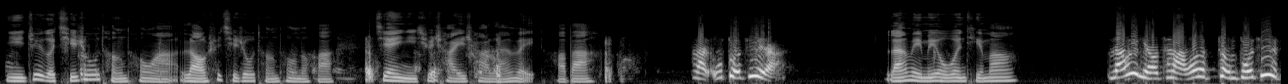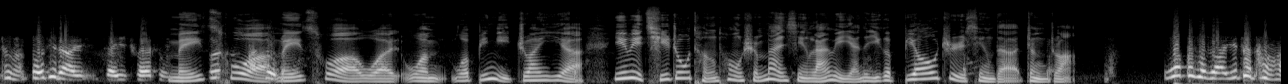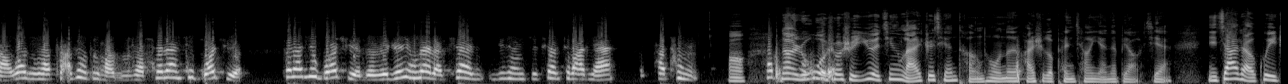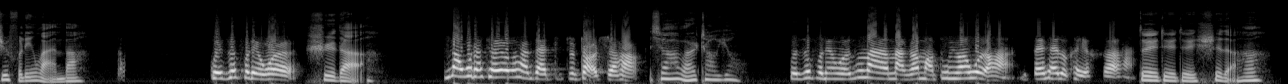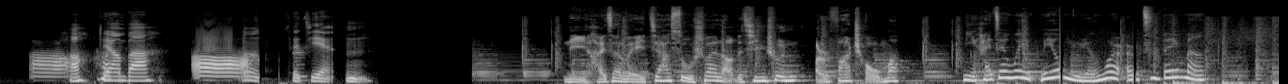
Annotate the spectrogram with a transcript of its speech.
你这个脐周疼痛啊，老是脐周疼痛的话，建议你去查一查阑尾，好吧？啊，我多去呀。阑尾没有问题吗？阑尾没有查，我正多去疼，多去的这一圈疼。没错，没错，我我我比你专业，因为脐周疼痛是慢性阑尾炎的一个标志性的症状。我不是说一直疼哈，我是说啥时候疼嘛？就是说排卵期过去，排卵期过去，就是月经来了前一星期前七八天，它疼。嗯，那如果说是月经来之前疼痛，那还是个盆腔炎的表现。你加点桂枝茯苓丸吧。桂子茯苓丸。是的。那我这小药丸再照吃哈。消化丸照用。桂子茯苓丸是那那个嘛，东源丸哈，白天都可以喝哈。对对对，是的哈。啊。好，这样吧。哦。嗯。再见，嗯。你还在为加速衰老的青春而发愁吗？你还在为没有女人味而自卑吗？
